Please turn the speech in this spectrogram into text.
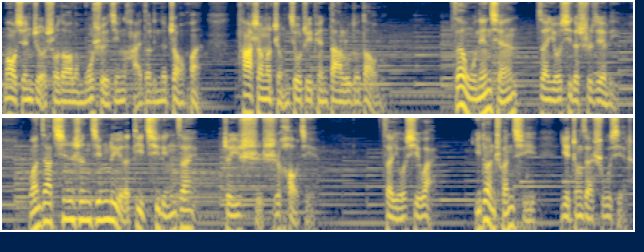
冒险者受到了母水晶海德林的召唤，踏上了拯救这片大陆的道路。在五年前，在游戏的世界里，玩家亲身经历了第七灵灾这一史诗浩劫。在游戏外，一段传奇也正在书写着。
